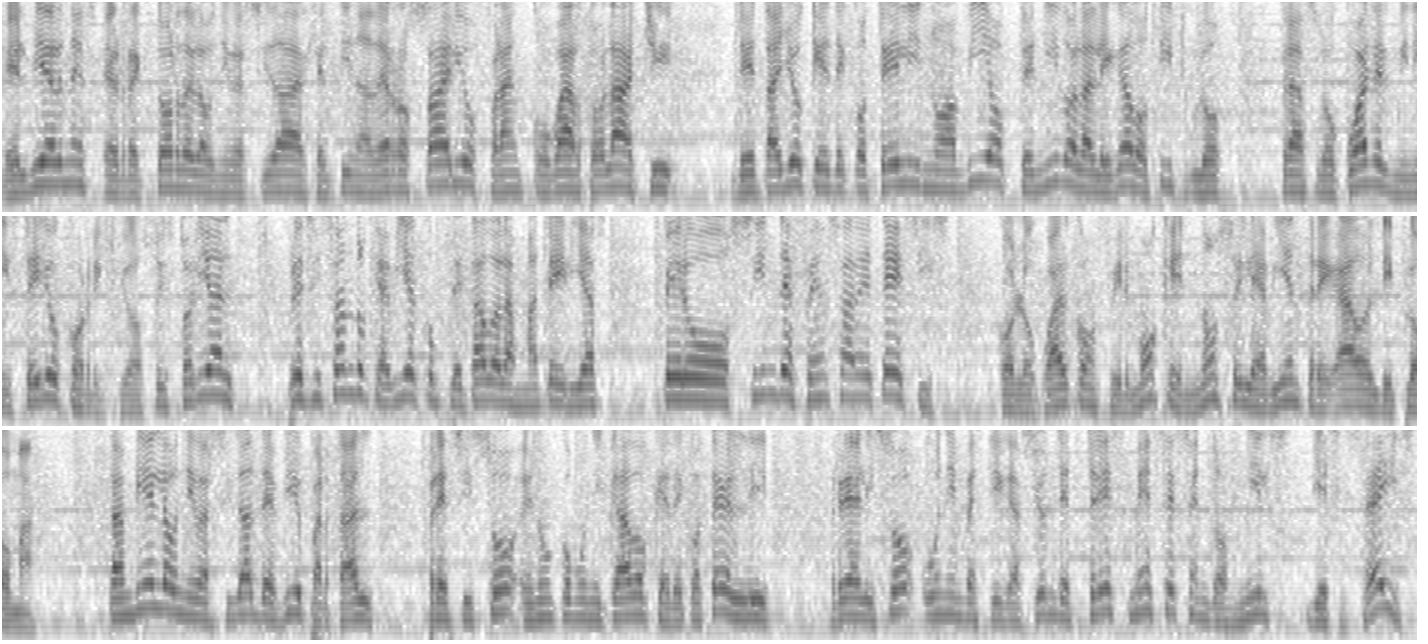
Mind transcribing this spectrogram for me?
El viernes, el rector de la Universidad Argentina de Rosario, Franco Bartolacci, detalló que De Cotelli no había obtenido el alegado título, tras lo cual el ministerio corrigió su historial, precisando que había completado las materias, pero sin defensa de tesis, con lo cual confirmó que no se le había entregado el diploma. También la Universidad de Wuppertal precisó en un comunicado que De Cotelli realizó una investigación de tres meses en 2016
